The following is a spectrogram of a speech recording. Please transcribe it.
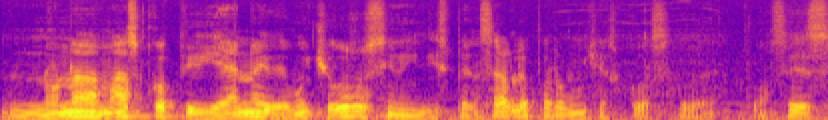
no nada más cotidiana y de mucho uso, sino indispensable para muchas cosas. Entonces,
